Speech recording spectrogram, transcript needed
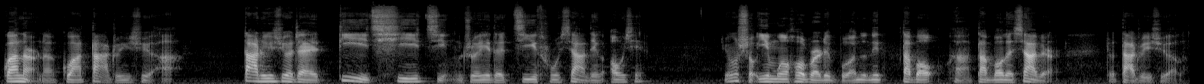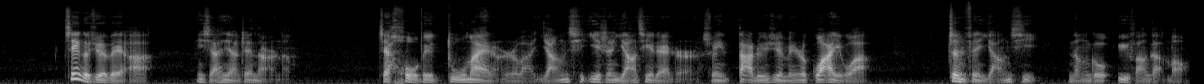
刮哪儿呢？刮大椎穴啊，大椎穴在第七颈椎的棘突下这个凹陷，用手一摸后边这脖子那大包啊，大包的下边。就大椎穴了，这个穴位啊，你想想在哪儿呢？在后背督脉上是吧？阳气一身阳气在这儿，所以大椎穴没事刮一刮，振奋阳气，能够预防感冒，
